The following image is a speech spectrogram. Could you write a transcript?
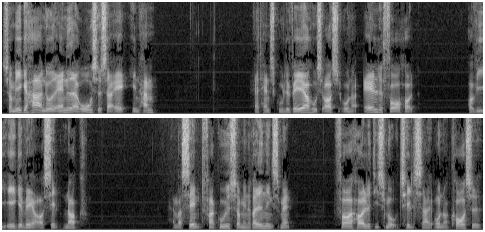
som ikke har noget andet at rose sig af end ham – at han skulle være hos os under alle forhold, og vi ikke være os selv nok. Han var sendt fra Gud som en redningsmand, for at holde de små til sig under korset.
